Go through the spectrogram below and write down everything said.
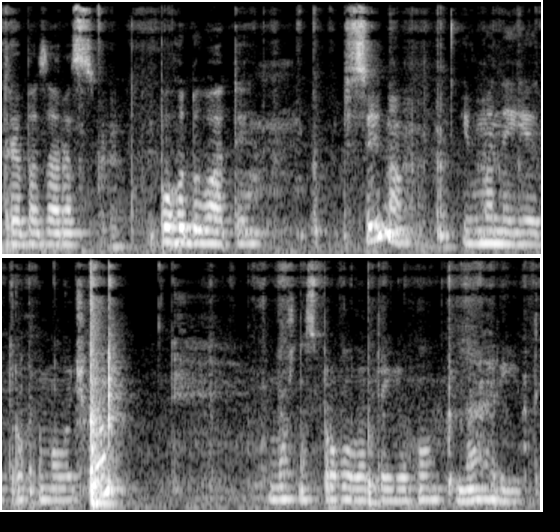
треба зараз погодувати сина, і в мене є трохи молочка. Можна спробувати його нагріти.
